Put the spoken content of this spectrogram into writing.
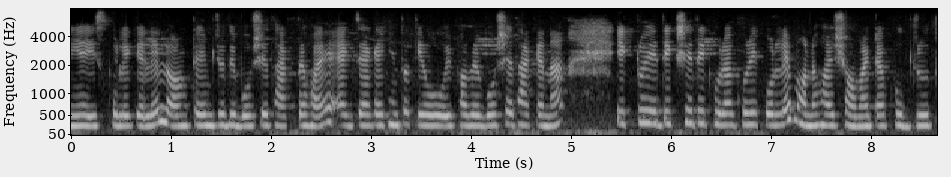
নিয়ে স্কুলে গেলে লং টাইম যদি বসে থাকতে হয়, এক জায়গায় কিন্তু কেউ ওইভাবে বসে থাকে না। একটু এদিক সেদিক ঘোরাঘুরি করলে মনে হয় সময়টা খুব দ্রুত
